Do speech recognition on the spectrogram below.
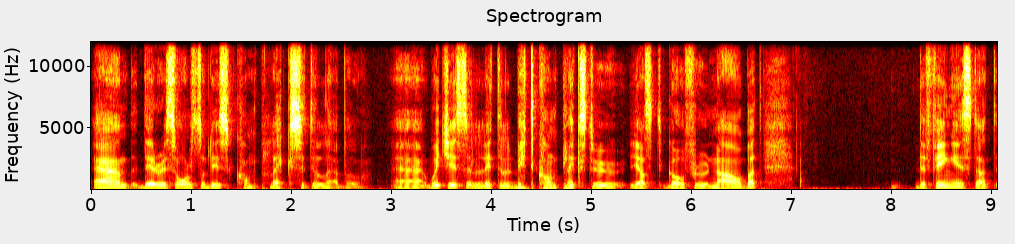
And there is also this complexity level, uh, which is a little bit complex to just go through now. But the thing is that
